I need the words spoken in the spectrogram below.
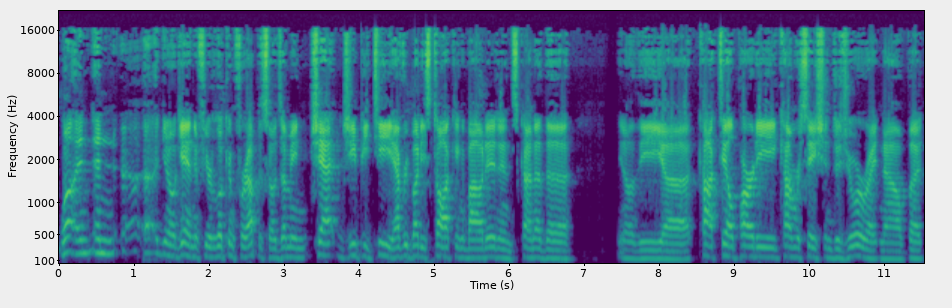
Well, and and uh, uh, you know, again, if you're looking for episodes, I mean, Chat GPT, everybody's talking about it, and it's kind of the you know the uh, cocktail party conversation du jour right now, but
